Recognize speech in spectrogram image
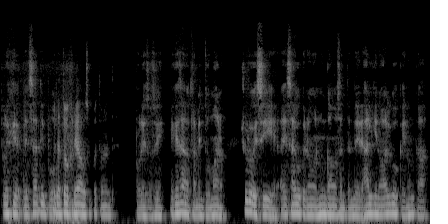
Pero es que pensar tipo. Está todo creado, supuestamente. Por eso sí. Es que esa es nuestra mente humano. Yo creo que sí, es algo que no, nunca vamos a entender. Alguien o algo que nunca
